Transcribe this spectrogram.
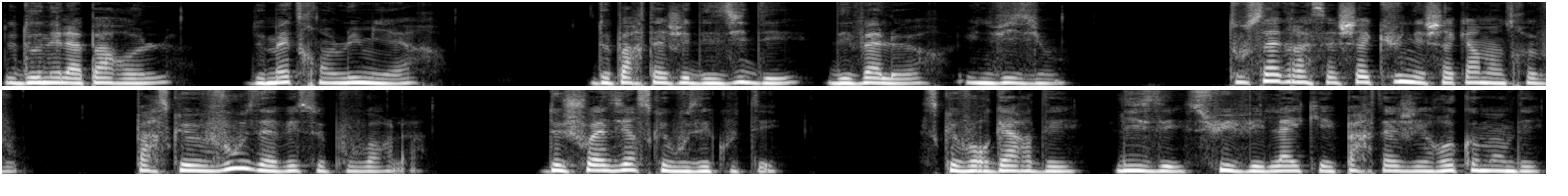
de donner la parole, de mettre en lumière, de partager des idées, des valeurs, une vision. Tout ça grâce à chacune et chacun d'entre vous. Parce que vous avez ce pouvoir-là, de choisir ce que vous écoutez, ce que vous regardez, lisez, suivez, likez, partagez, recommandez.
